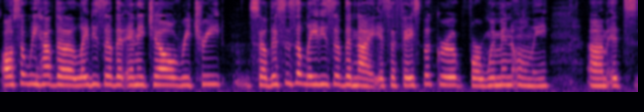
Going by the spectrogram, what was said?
Also, we have the Ladies of the NHL retreat. So, this is the Ladies of the Night. It's a Facebook group for women only. Um, it's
